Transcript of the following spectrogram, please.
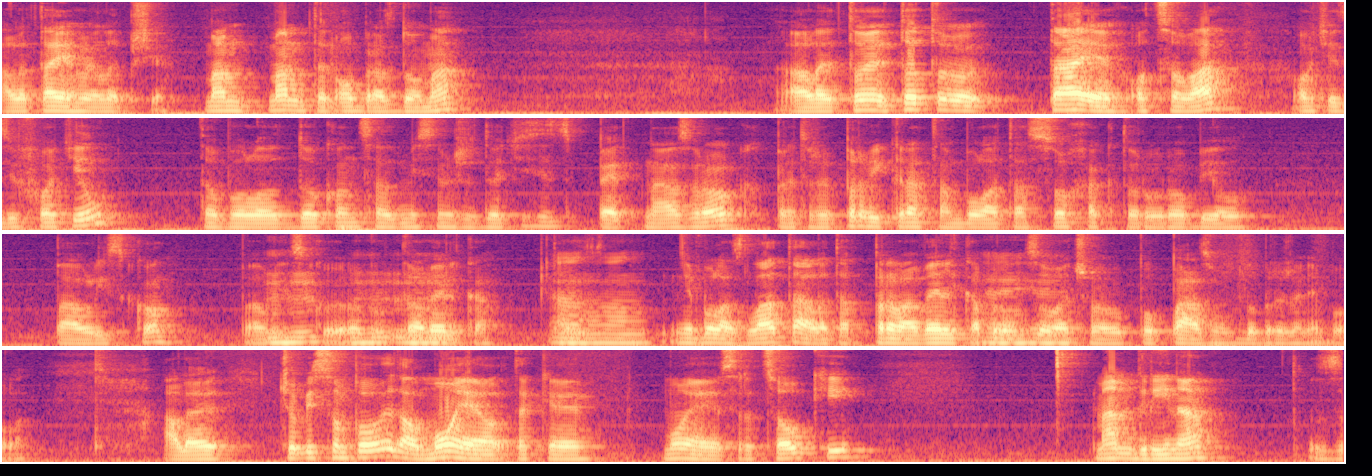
ale tá jeho je lepšia. Mám, mám ten obraz doma, ale to je, toto, tá je ocova, otec ju fotil, to bolo dokonca, myslím, že 2015 rok, pretože prvýkrát tam bola tá socha, ktorú robil Paulisko. Paulisko mm-hmm, robil, tá mm-hmm. veľká. Áno. Nebola zlatá, ale tá prvá veľká bronzová, čo po pásu dobre, že nebola. Ale čo by som povedal, moje také, moje srdcovky, mám Greena, z,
